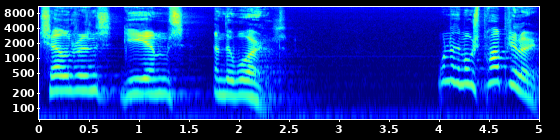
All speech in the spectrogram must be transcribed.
children's games in the world. One of the most popular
